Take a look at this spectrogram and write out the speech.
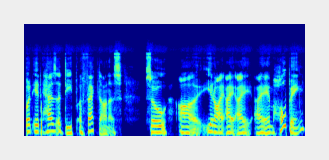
but it has a deep effect on us. So, uh, you know, I, I, I am hoping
